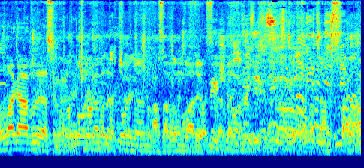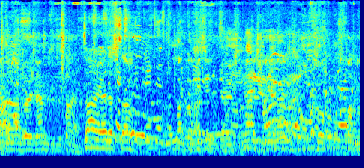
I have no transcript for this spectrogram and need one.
Allah qəbul etsin. Azadlıq mübarək olsun. Aman böyüdən bizi sayın. Can yarasam. Allah qəbul etsin. Nə üçün mən çox ustanla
